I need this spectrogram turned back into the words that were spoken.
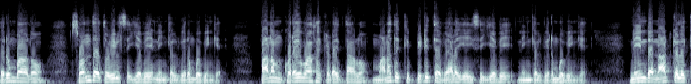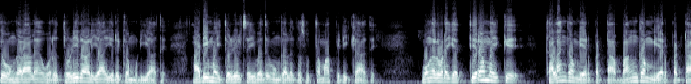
பெரும்பாலும் சொந்த தொழில் செய்யவே நீங்கள் விரும்புவீங்க. பணம் குறைவாக கிடைத்தாலும் மனதுக்கு பிடித்த வேலையை செய்யவே நீங்கள் விரும்புவீங்க. நீண்ட நாட்களுக்கு உங்களால் ஒரு தொழிலாளியாக இருக்க முடியாது. அடிமை தொழில் செய்வது உங்களுக்கு சுத்தமாக பிடிக்காது. உங்களுடைய திறமைக்கு களங்கம் ஏற்பட்டா பங்கம் ஏற்பட்டா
